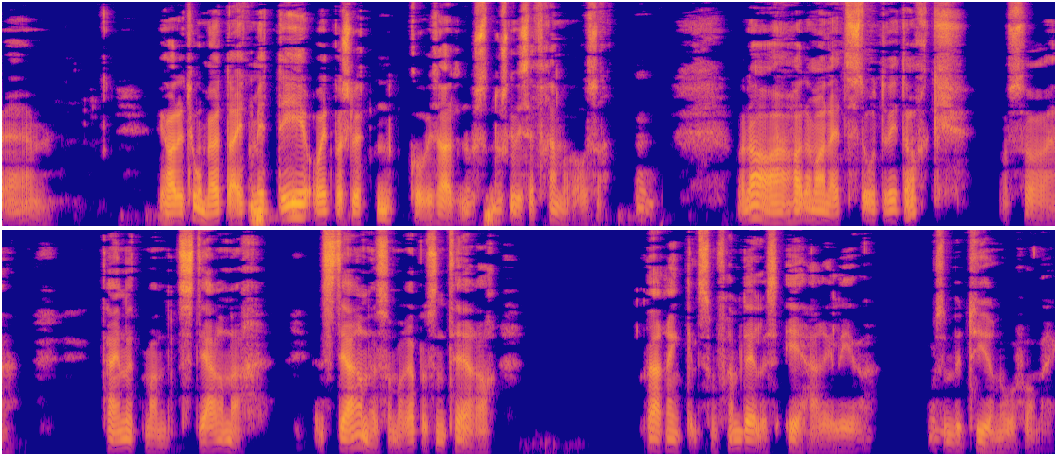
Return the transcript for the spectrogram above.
Eh, Vi hadde to møter, et midt i og et på slutten, hvor vi sa at nå nå skal vi se fremover også. Mm. Og da hadde man et stort hvitt ark, og så eh, tegnet man stjerner. En stjerne som representerer hver enkelt som fremdeles er her i livet, og som betyr noe for meg.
